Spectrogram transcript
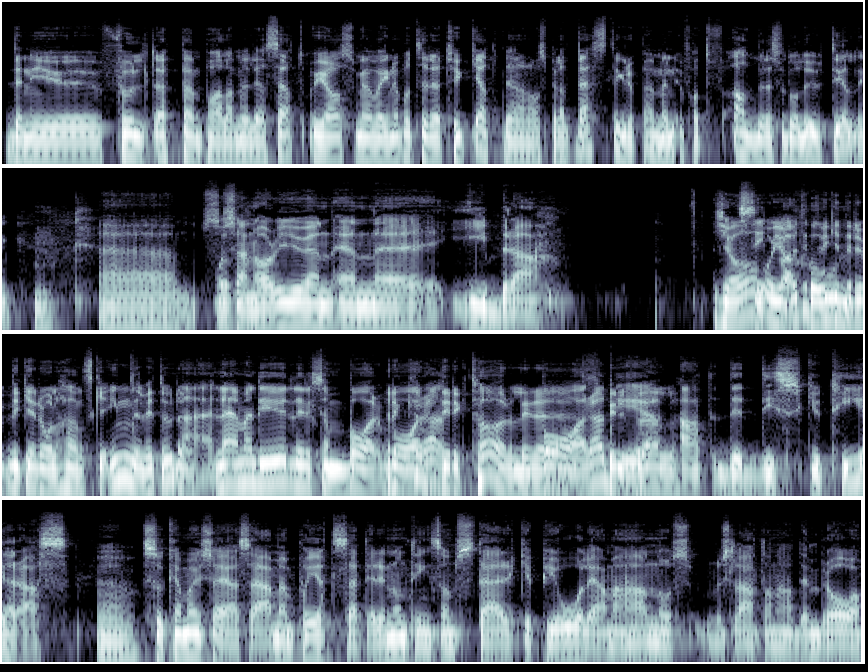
den är ju fullt öppen på alla möjliga sätt. Och jag som jag var inne på tidigare tycker att Milan har spelat bäst i gruppen men fått alldeles för dålig utdelning. Mm. Uh, och sen har vi ju en, en uh, Ibra Ja, situation. och jag vet inte vilken, vilken roll han ska in i, vet du det? Nej, nej men det är liksom bara, är bara, direktör, eller bara det att det diskuteras. Ja. Så kan man ju säga så här, men på ett sätt är det någonting som stärker Pioli. Men han och Zlatan hade en bra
